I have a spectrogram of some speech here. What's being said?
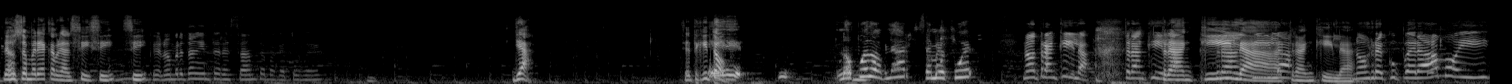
de José María Cabral, sí, sí, sí. Qué nombre tan interesante para que tú veas. Ya. ¿Se te quitó? Eh, no puedo hablar, se me fue. No, tranquila, tranquila. Tranquila, tranquila. Nos recuperamos y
